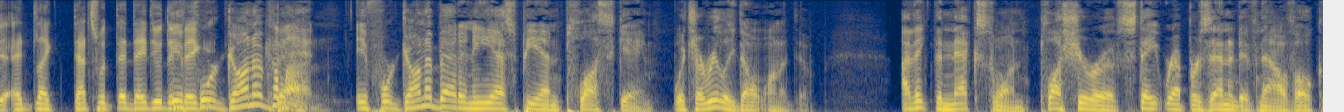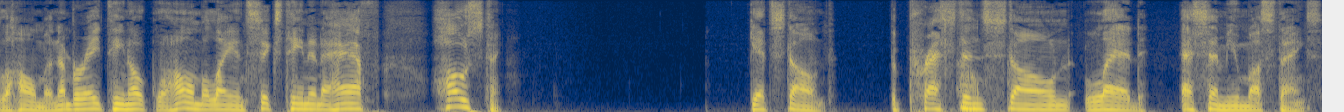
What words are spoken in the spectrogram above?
Uh, Like that's what they do. The if big. we're gonna come bet, on. if we're gonna bet an ESPN Plus game, which I really don't want to do, I think the next one. Plus, you're a state representative now of Oklahoma. Number 18, Oklahoma, laying 16 and a half, hosting. Get stoned. The Preston Oh. Stone led SMU Mustangs.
